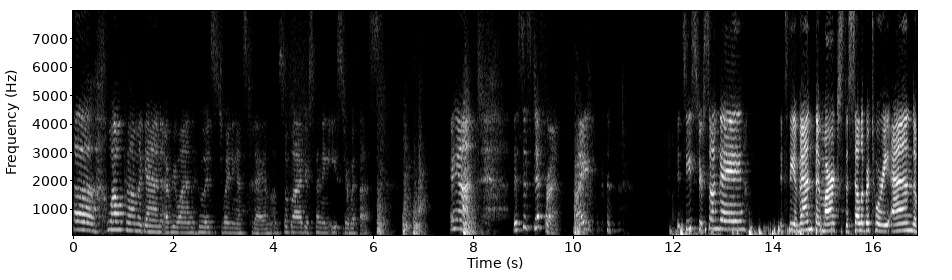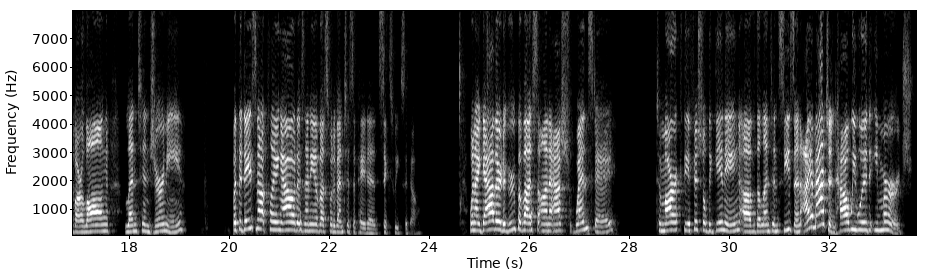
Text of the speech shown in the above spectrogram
Uh, welcome again, everyone who is joining us today. I'm, I'm so glad you're spending Easter with us. And this is different, right? it's Easter Sunday. It's the event that marks the celebratory end of our long Lenten journey. But the day's not playing out as any of us would have anticipated six weeks ago. When I gathered a group of us on Ash Wednesday, to mark the official beginning of the Lenten season, I imagined how we would emerge.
